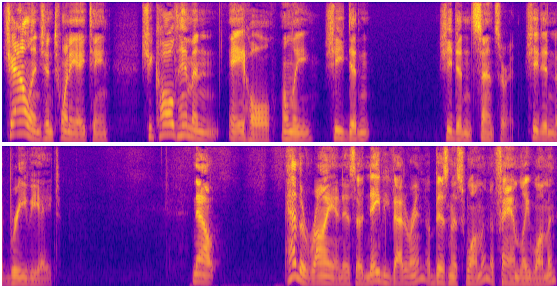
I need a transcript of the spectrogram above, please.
challenge in 2018. She called him an a-hole, only she didn't she didn't censor it. She didn't abbreviate. Now, Heather Ryan is a Navy veteran, a businesswoman, a family woman,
